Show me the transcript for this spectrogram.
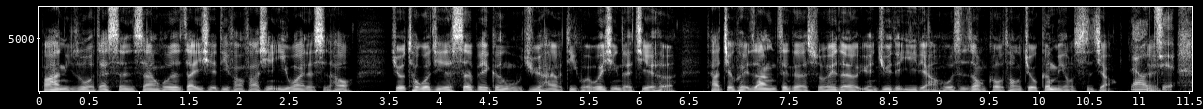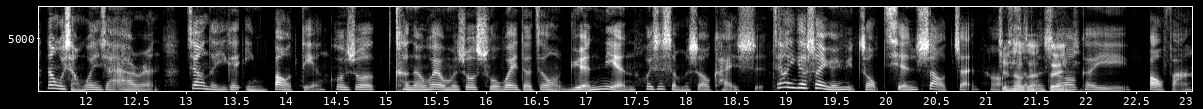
包含你如果在深山或者在一些地方发现意外的时候，就透过这些设备跟五 G 还有地轨卫星的结合。它就可以让这个所谓的远距的医疗或是这种沟通就更没有死角。了解。那我想问一下 Aaron，这样的一个引爆点，或者说可能会我们说所谓的这种元年会是什么时候开始？这样应该算元宇宙前哨战哈？前哨战什么时候可以爆发？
